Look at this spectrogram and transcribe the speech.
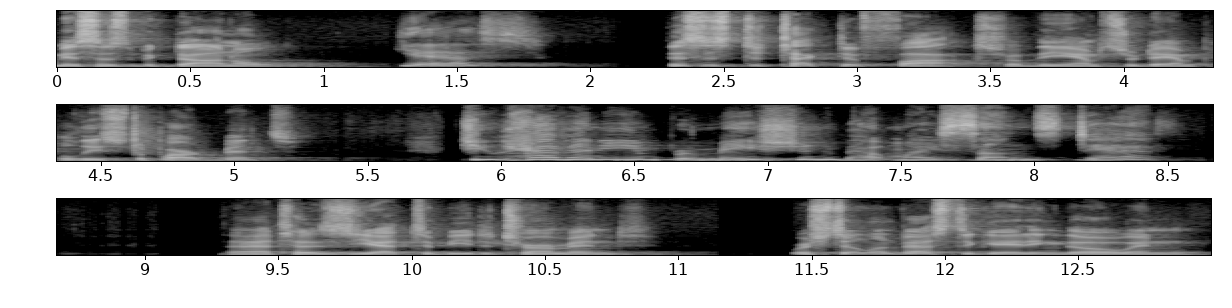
Mrs. McDonald, Yes? this is Detective Fox from the Amsterdam Police Department. Do you have any information about my son's death? That has yet to be determined. We're still investigating, though, and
